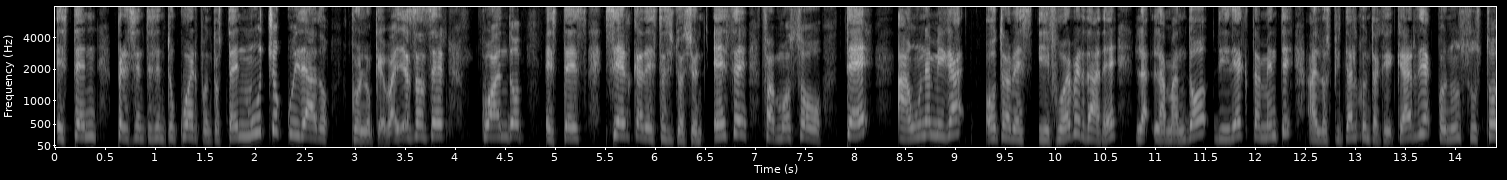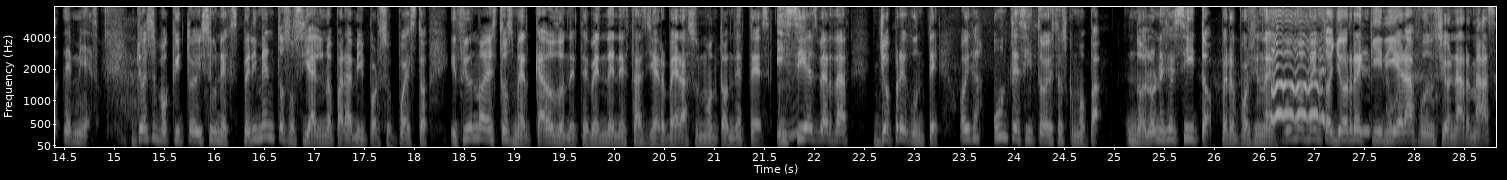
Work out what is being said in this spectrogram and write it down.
estén presentes en tu cuerpo. Entonces, ten mucho cuidado con lo que vayas a hacer cuando estés cerca de esta situación. Ese famoso té a una amiga, otra vez, y fue verdad, ¿eh? La, la mandó directamente al hospital con taquicardia con un susto de miedo. Yo hace poquito hice un experimento social, no para mí, por supuesto, y fui a uno de estos mercados donde te venden estas hierberas un montón de tés. Y sí es verdad, yo pregunté, oiga, un tecito de estos como pa... No lo necesito, pero por si en algún momento yo requiriera funcionar más.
